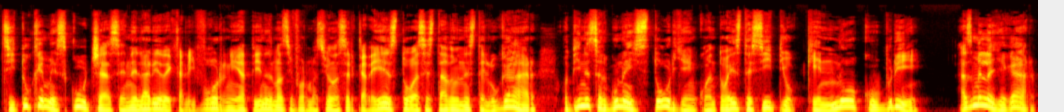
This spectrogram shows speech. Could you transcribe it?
si tú que me escuchas en el área de California tienes más información acerca de esto, has estado en este lugar o tienes alguna historia en cuanto a este sitio que no cubrí, házmela llegar.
